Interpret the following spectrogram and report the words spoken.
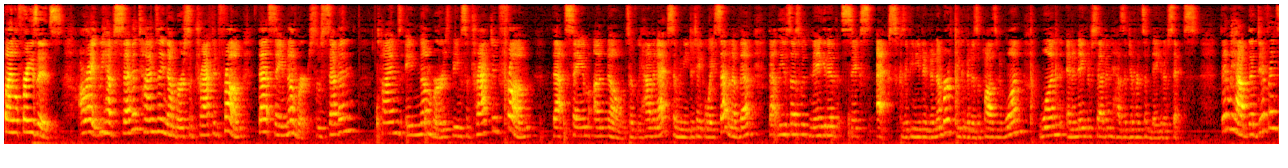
final phrases. All right, we have 7 times a number subtracted from that same number. So 7 times a number is being subtracted from that same unknown. So if we have an x and we need to take away 7 of them, that leaves us with negative 6x. Because if you needed a number, think of it as a positive 1. 1 and a negative 7 has a difference of negative 6. Then we have the difference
